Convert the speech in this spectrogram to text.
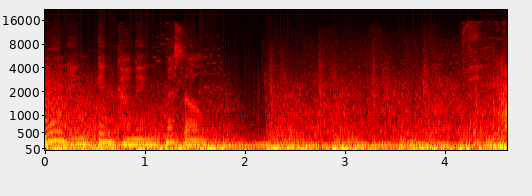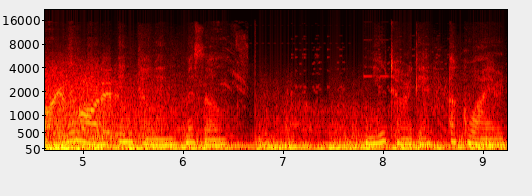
Warning, incoming missile. Target spotted. incoming missile. New target acquired.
